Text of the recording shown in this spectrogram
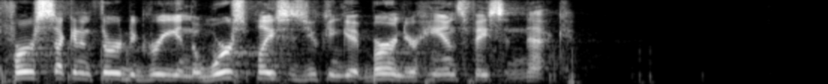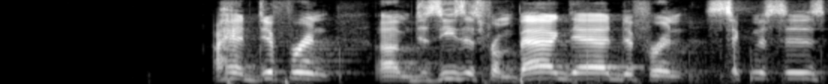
first second and third degree in the worst places you can get burned your hands face and neck. I had different um, diseases from baghdad different sicknesses.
